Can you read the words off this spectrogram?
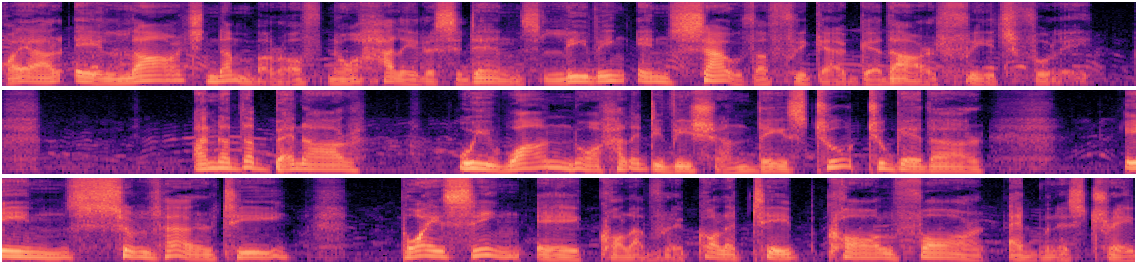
where a large number of Nohali residents living in South Africa gathered peacefully. Under the banner, We won Nohali Division, they stood together in solidarity, voicing a collabor- collective call for administrative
